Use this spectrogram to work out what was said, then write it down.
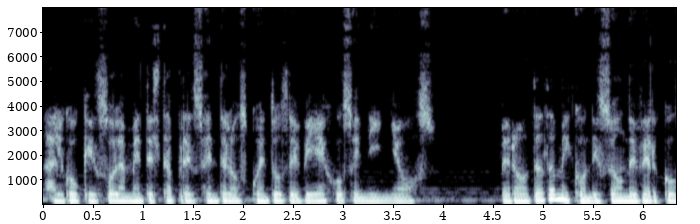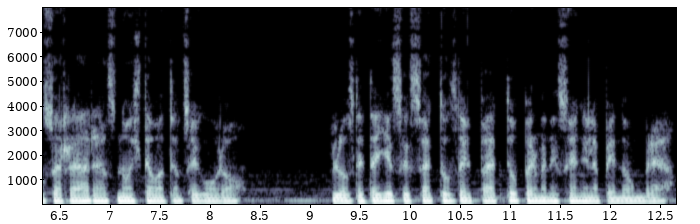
algo que solamente está presente en los cuentos de viejos y niños. Pero dada mi condición de ver cosas raras no estaba tan seguro. Los detalles exactos del pacto permanecían en la penumbra,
